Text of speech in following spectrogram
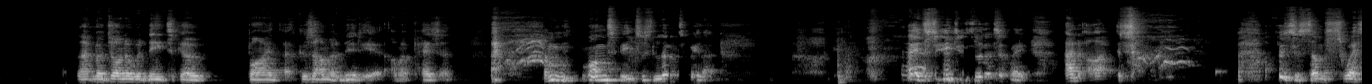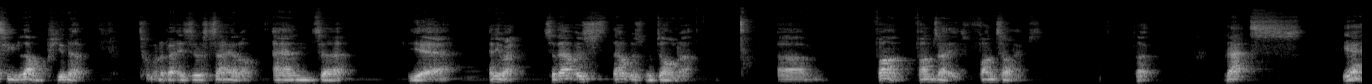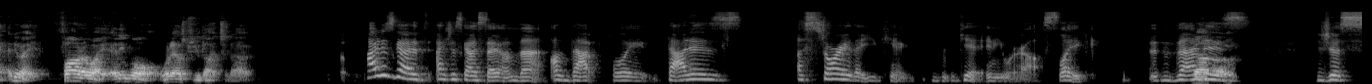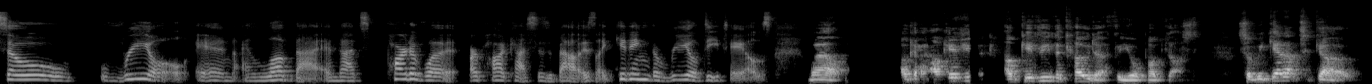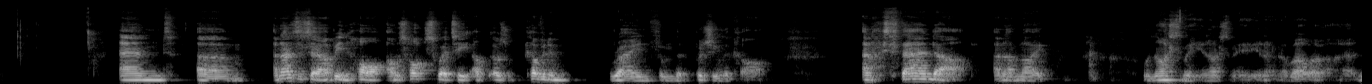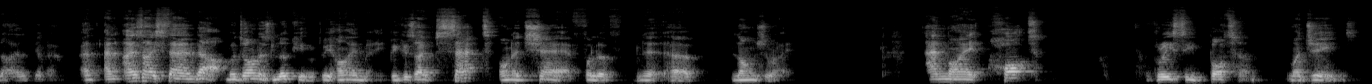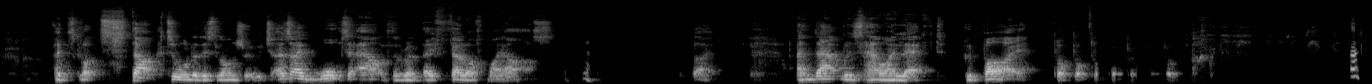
Like Madonna would need to go buy because I'm an idiot. I'm a peasant. Monty just looked at me like, and she just looked at me, and I, I was just some sweaty lump, you know, talking about is there a sale on? And uh, yeah. Anyway, so that was that was Madonna. Um, fun, fun days, fun times. So that's yeah. Anyway, far away. Any more? What else would you like to know? I just gotta I just gotta say on that on that point, that is a story that you can't get anywhere else. Like that is No. just so real and i love that and that's part of what our podcast is about is like getting the real details Well, okay, I'll give you I'll give you the coda for your podcast. So we get up to go, and um, and as I say, I've been hot. I was hot, sweaty. I, I was covered in rain from the pushing the car, and I stand up, and I'm like, "Well, nice to meet you. Nice to meet you." You know, blah, blah, blah, you know. And and as I stand up, Madonna's looking behind me because I've sat on a chair full of her lingerie, and my hot greasy bottom, my jeans, had got stuck to all of this lingerie, which as I walked out of the room, they fell off my ass. Right. And that was how I left. Goodbye. Plop, plop, plop, plop, plop,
